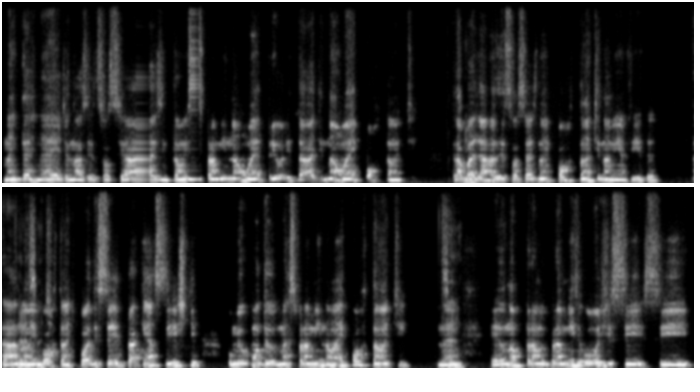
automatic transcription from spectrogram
na internet, nas redes sociais, então isso para mim não é prioridade, não é importante. Trabalhar Sim. nas redes sociais não é importante na minha vida, tá? Não é importante. Pode ser para quem assiste o meu conteúdo, mas para mim não é importante, né? Sim. Eu não, para mim, hoje, se, se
